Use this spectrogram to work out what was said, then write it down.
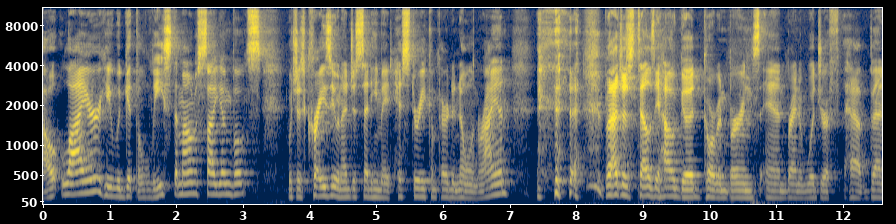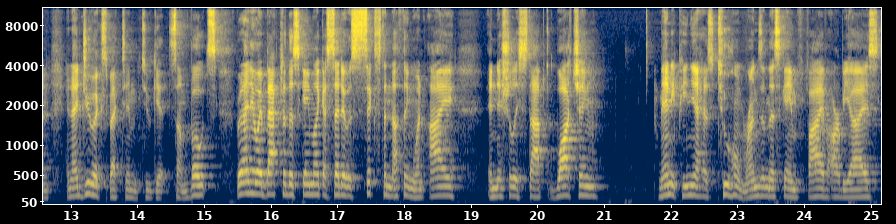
outlier. He would get the least amount of Cy Young votes, which is crazy when I just said he made history compared to Nolan Ryan. but that just tells you how good Corbin Burnes and Brandon Woodruff have been. And I do expect him to get some votes. But anyway, back to this game. Like I said, it was six to nothing when I initially stopped watching. Manny Piña has two home runs in this game, five RBIs.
